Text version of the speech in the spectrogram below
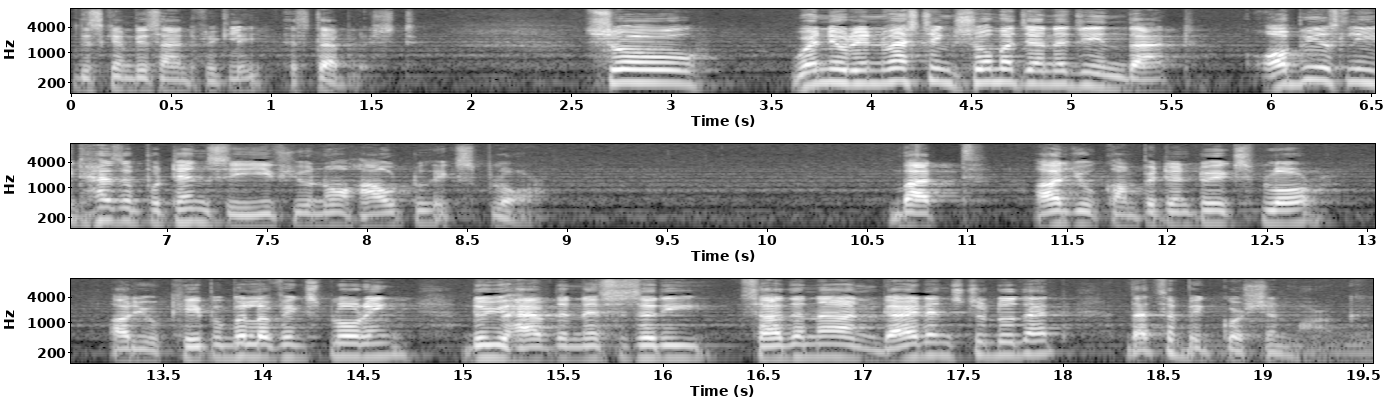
This can be scientifically established. So, when you're investing so much energy in that, obviously it has a potency if you know how to explore. But are you competent to explore? Are you capable of exploring? Do you have the necessary sadhana and guidance to do that? That's a big question mark.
